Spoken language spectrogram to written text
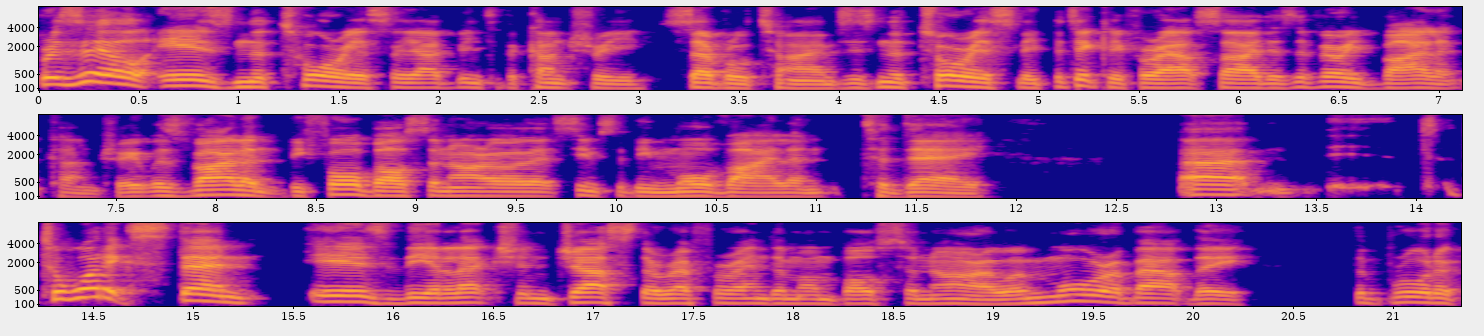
Brazil is notoriously, I've been to the country several times, is notoriously, particularly for outsiders, a very violent country. It was violent before Bolsonaro. It seems to be more violent today. Um, to what extent is the election just a referendum on Bolsonaro and more about the, the broader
